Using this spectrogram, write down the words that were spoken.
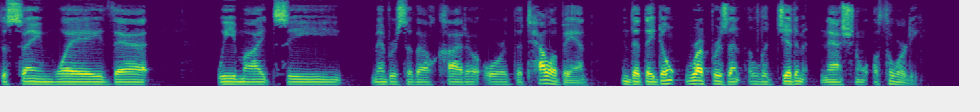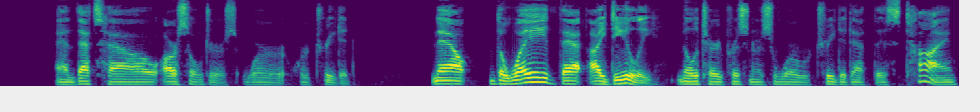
the same way that we might see members of Al Qaeda or the Taliban in that they don't represent a legitimate national authority. And that's how our soldiers were, were treated. Now, the way that ideally military prisoners were treated at this time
